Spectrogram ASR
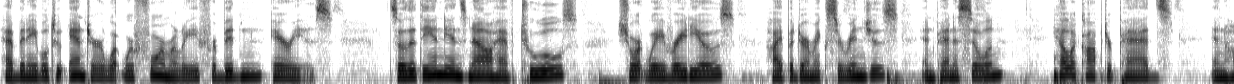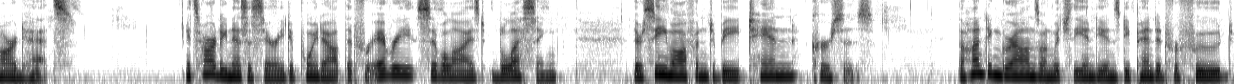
have been able to enter what were formerly forbidden areas, so that the Indians now have tools, shortwave radios, hypodermic syringes and penicillin, helicopter pads, and hard hats. It's hardly necessary to point out that for every civilized blessing, there seem often to be ten curses. The hunting grounds on which the Indians depended for food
